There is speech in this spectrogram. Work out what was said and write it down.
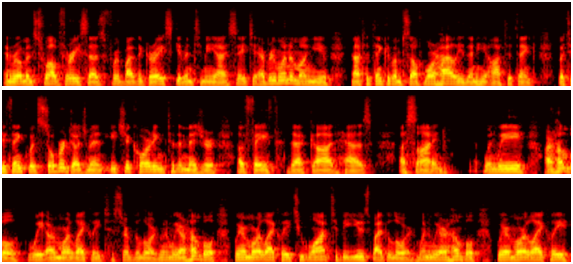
And Romans 12, 3 says, For by the grace given to me, I say to everyone among you, not to think of himself more highly than he ought to think, but to think with sober judgment, each according to the measure of faith that God has assigned. When we are humble, we are more likely to serve the Lord. When we are humble, we are more likely to want to be used by the Lord. When we are humble, we are more likely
